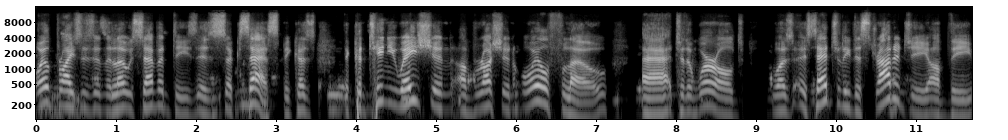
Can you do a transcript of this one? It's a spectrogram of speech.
oil prices in the low 70s is success because the continuation of Russian oil flow uh, to the world was essentially the strategy of the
